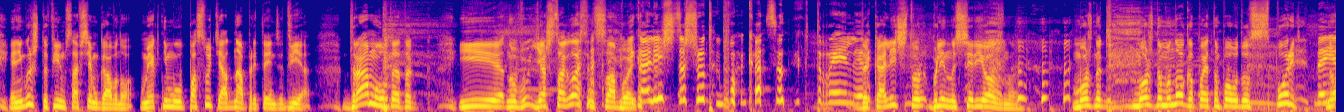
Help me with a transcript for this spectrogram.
Я не говорю, что фильм совсем говно. У меня к нему, по сути, одна претензия, две. Драма вот эта, и, ну, вы- я же согласен с И собой. количество шуток, показанных в Да трейлере. количество, блин, ну серьезно. Можно, можно много по этому поводу спорить, Да но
